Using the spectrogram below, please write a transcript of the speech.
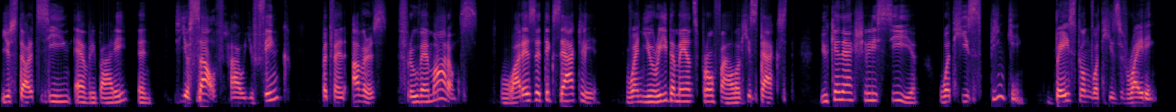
you start seeing everybody and yourself, how you think, but then others through their models. What is it exactly? When you read a man's profile or his text, you can actually see what he's thinking based on what he's writing.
